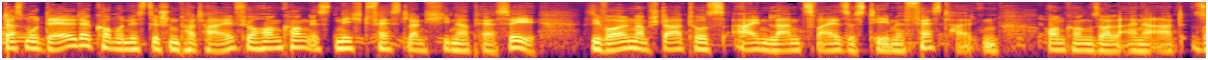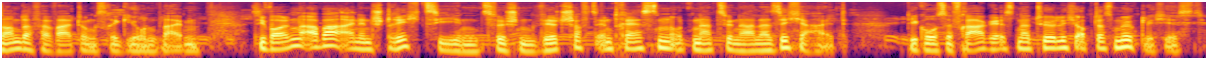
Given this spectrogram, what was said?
Das Modell der Kommunistischen Partei für Hongkong ist nicht Festland China per se. Sie wollen am Status ein Land, zwei Systeme festhalten. Hongkong soll eine Art Sonderverwaltungsregion bleiben. Sie wollen aber einen Strich ziehen zwischen Wirtschaftsinteressen und nationaler Sicherheit. Die große Frage ist natürlich, ob das möglich ist.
